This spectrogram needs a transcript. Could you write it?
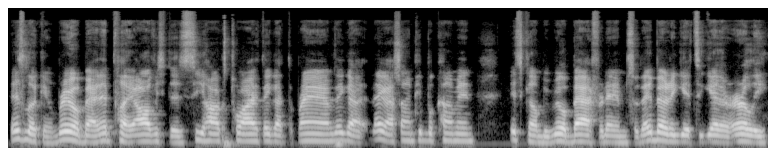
It's looking real bad. They play obviously the Seahawks twice. They got the Rams. They got they got some people coming. It's gonna be real bad for them. So they better get together early.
